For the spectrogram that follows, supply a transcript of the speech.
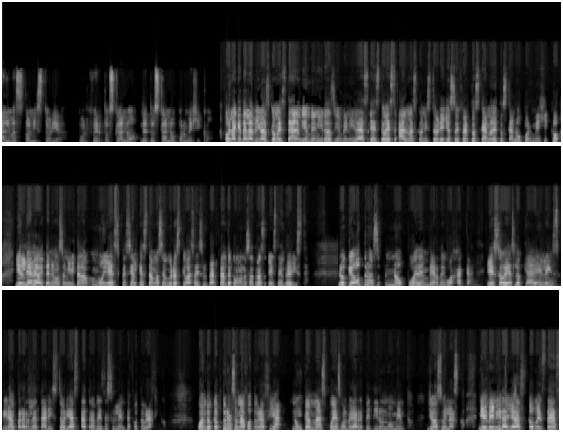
Almas con Historia por Fer Toscano, de Toscano por México. Hola, ¿qué tal amigos? ¿Cómo están? Bienvenidos, bienvenidas. Esto es Almas con Historia. Yo soy Fer Toscano, de Toscano por México. Y el día de hoy tenemos un invitado muy especial que estamos seguros que vas a disfrutar tanto como nosotros esta entrevista. Lo que otros no pueden ver de Oaxaca. Eso es lo que a él le inspira para relatar historias a través de su lente fotográfico. Cuando capturas una fotografía, nunca más puedes volver a repetir un momento. Jos Velasco. Bienvenido, Jos, ¿cómo estás?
